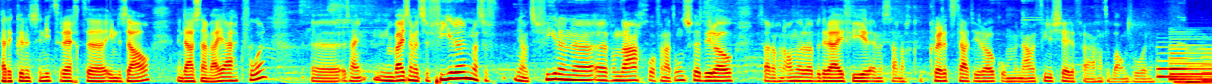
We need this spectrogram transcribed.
ja, daar kunnen ze niet terecht uh, in de zaal. En daar zijn wij eigenlijk voor. Uh, zijn, wij zijn met z'n vieren, met z'n ja, met vieren vandaag vanuit ons bureau. Er staat nog een ander bedrijf hier en er staat nog credit staat hier ook om met name financiële vragen te beantwoorden.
